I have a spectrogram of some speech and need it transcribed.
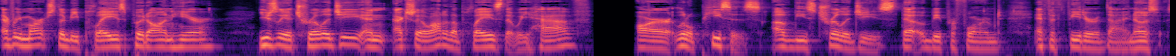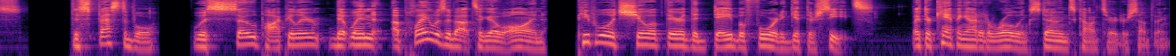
Every March, there'd be plays put on here, usually a trilogy, and actually, a lot of the plays that we have are little pieces of these trilogies that would be performed at the Theater of Dionysus. This festival was so popular that when a play was about to go on, people would show up there the day before to get their seats. Like they're camping out at a Rolling Stones concert or something.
